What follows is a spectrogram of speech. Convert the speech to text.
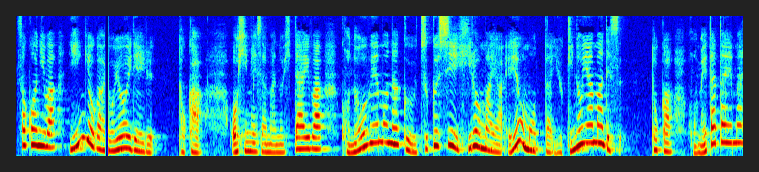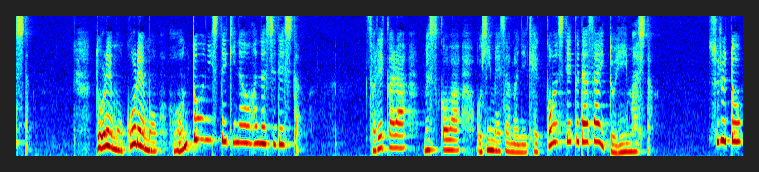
そこには人魚が泳いでいるとかお姫様の額はこの上もなく美しい広間や絵を持った雪の山です。とか褒めたたえました。どれもこれも本当に素敵なお話でした。それから息子はお姫様に結婚してくださいと言いました。すると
